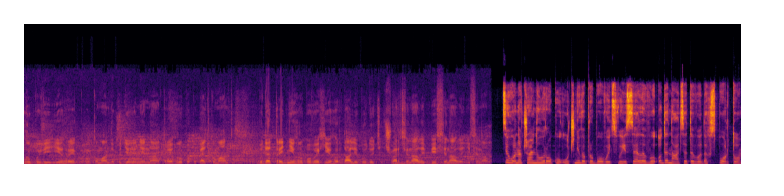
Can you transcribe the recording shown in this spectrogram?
групові ігри. Команди поділені на три групи по п'ять команд. Буде три дні групових ігор. Далі будуть чвертьфінали, півфінали і фінали. Цього навчального року учні випробовують свої сили в 11 видах спорту.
